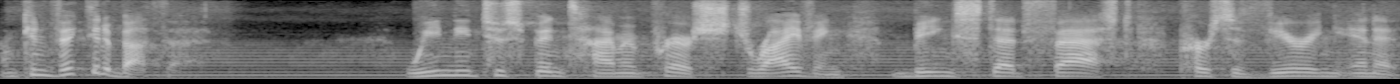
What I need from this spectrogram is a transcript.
I'm convicted about that. We need to spend time in prayer, striving, being steadfast, persevering in it,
